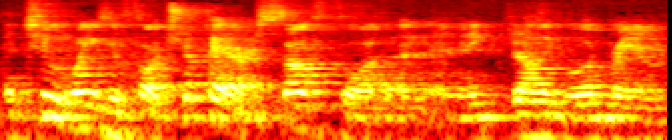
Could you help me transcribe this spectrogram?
the two wings of thought. Schumpeter himself thought, and, and in general equilibrium,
